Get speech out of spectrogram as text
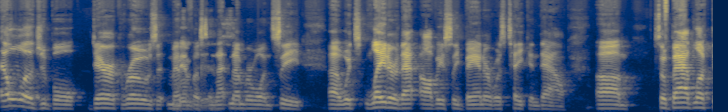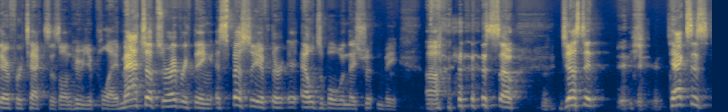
eligible Derrick Rose at Memphis, Memphis. in that number one seed, uh, which later that obviously banner was taken down. Um, so bad luck there for Texas on who you play. Matchups are everything, especially if they're eligible when they shouldn't be. Uh, so, Justin, Texas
